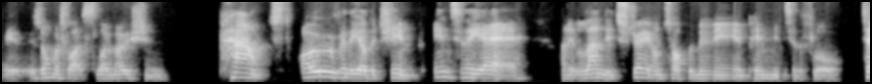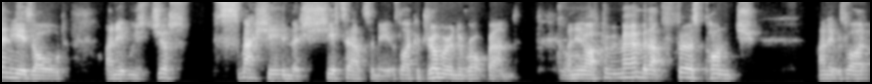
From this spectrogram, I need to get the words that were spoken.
It was almost like slow motion pounced over the other chimp into the air and it landed straight on top of me and pinned me to the floor. 10 years old and it was just smashing the shit out of me. It was like a drummer in a rock band. God. And you know, I can remember that first punch, and it was like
